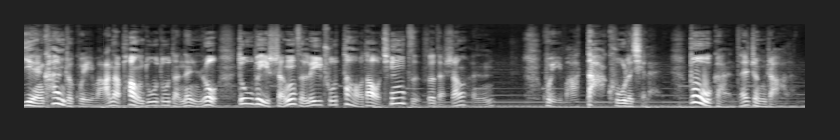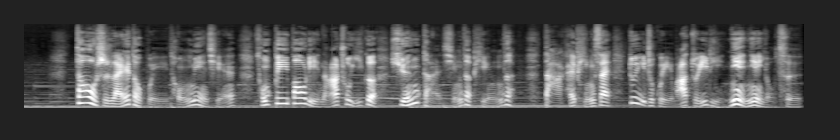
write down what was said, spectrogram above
眼看着鬼娃那胖嘟嘟的嫩肉都被绳子勒出道道青紫色的伤痕。鬼娃大哭了起来，不敢再挣扎了。道士来到鬼童面前，从背包里拿出一个悬胆形的瓶子，打开瓶塞，对着鬼娃嘴里念念有词。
